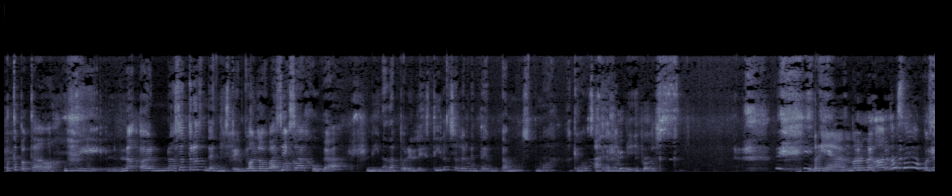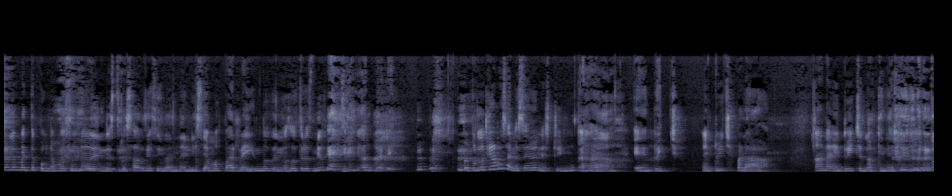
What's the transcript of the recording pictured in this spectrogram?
poco, poco a poco. Sí, no, eh, nosotros en stream pues, O lo no básico. vamos a jugar ni nada por el estilo, solamente vamos como a, ¿a qué vamos a hacer? Hacer en vivos. Riendo, no, no, no sé, posiblemente pongamos uno de nuestros audios y lo analicemos para reírnos de nosotros mismos. Pero pues lo queremos hacer en stream, ¿no? Ajá. En Twitch. En Twitch para. Anda, en Twitch, no, que en el Tú,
